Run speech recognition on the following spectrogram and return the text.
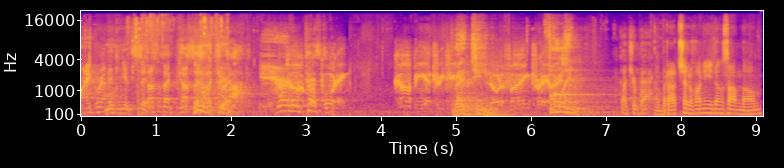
High ground. Making it safe. Suspect cuffed and Talk. You're under Talk custody. reporting. Copy entry team. Red team. Notifying Fall trailers. in. Got your back. Dobra, czerwoni idą za mną.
